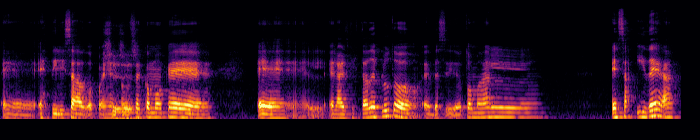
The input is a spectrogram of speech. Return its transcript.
eh, estilizado, pues entonces como que el, artista de Pluto eh, decidió tomar esa idea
